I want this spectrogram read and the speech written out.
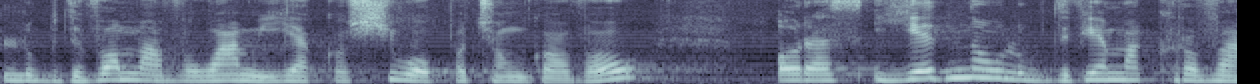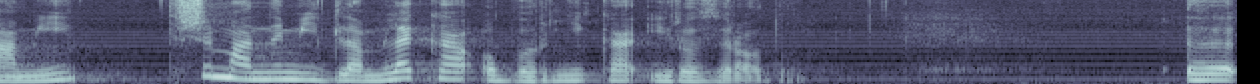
lub dwoma wołami jako siłą pociągową oraz jedną lub dwiema krowami trzymanymi dla mleka, obornika i rozrodu. E,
